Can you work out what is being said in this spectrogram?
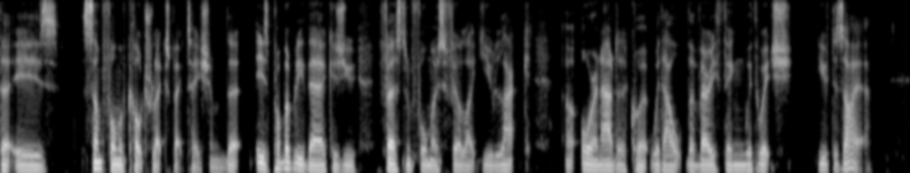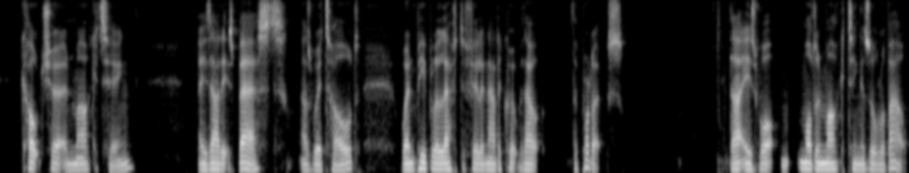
that is some form of cultural expectation that is probably there because you first and foremost feel like you lack uh, or inadequate without the very thing with which you desire. Culture and marketing is at its best, as we're told, when people are left to feel inadequate without the products. That is what modern marketing is all about.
